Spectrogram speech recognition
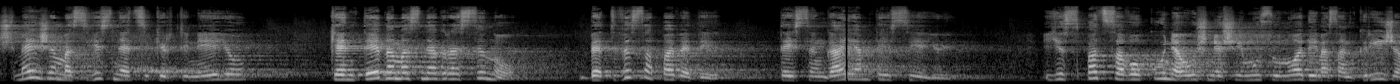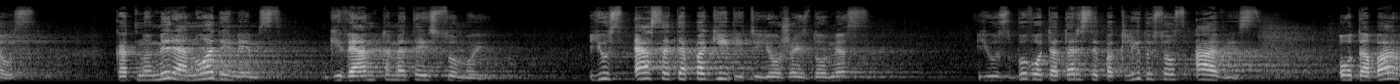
Šmeižiamas jis neatsikirtinėjo, kentėdamas negrasino, bet visą pavedė teisingajam teisėjui. Jis pats savo kūnę užnešė mūsų nuodėmės ant kryžiaus, kad numirę nuodėmėms gyventume teisumui. Jūs esate pagydyti jo žaizdomis. Jūs buvote tarsi paklydusios avys, o dabar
